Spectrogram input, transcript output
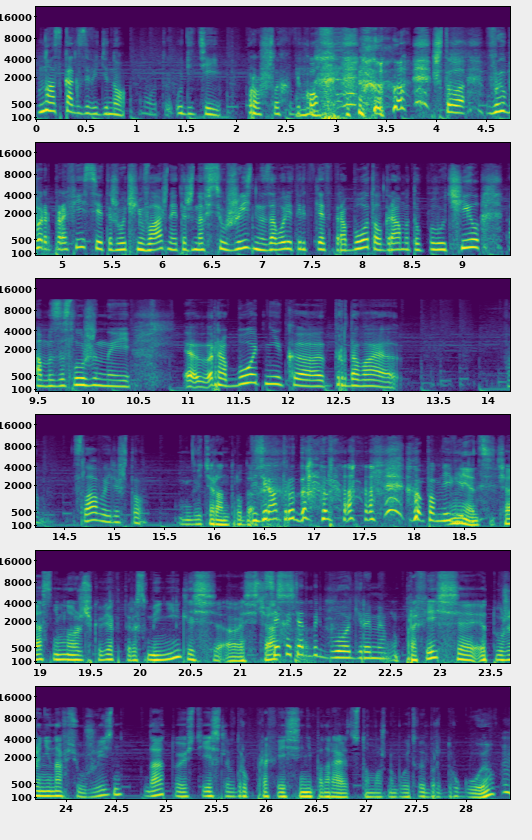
У нас как заведено ну, вот, у детей прошлых веков, что выбор профессии это же очень важно, это же на всю жизнь. На заводе 30 лет отработал, грамоту получил, там заслуженный э, работник, э, трудовая там, слава или что? Ветеран труда. Ветеран труда, да. По мне Нет, сейчас немножечко векторы сменились. А сейчас Все хотят быть блогерами. Профессия это уже не на всю жизнь, да, то есть если вдруг профессия не понравится, то можно будет выбрать другую. Угу.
